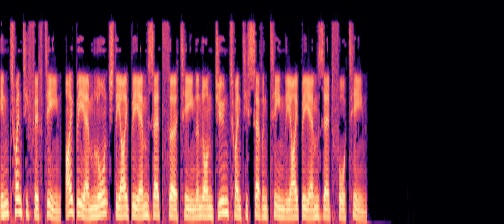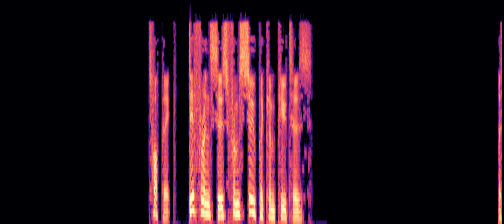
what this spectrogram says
In 2015, IBM launched the IBM Z13 and on June 2017 the IBM Z14. Topic: Differences from supercomputers. A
